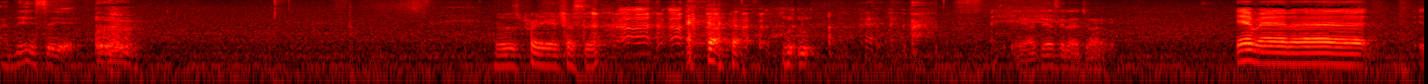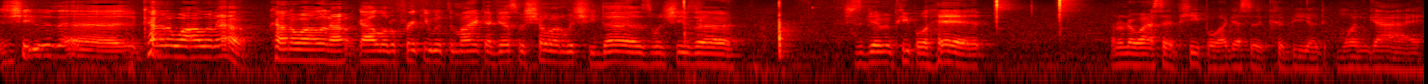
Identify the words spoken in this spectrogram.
I did see it. It was pretty interesting. Yeah, I did see that joint. yeah, man. Uh, she was uh, kind of wilding out. Kind of wilding out. Got a little freaky with the mic. I guess was showing what she does when she's uh, she's giving people head. I don't know why I said people. I guess it could be a, one guy.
